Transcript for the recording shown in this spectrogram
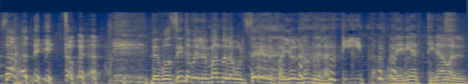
Estaba listo, weón. Deposito, me le mando la pulsera y me falló el nombre del artista. pues, Debería haber tirado al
